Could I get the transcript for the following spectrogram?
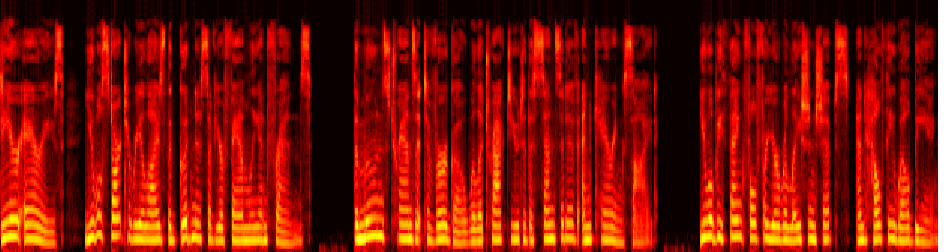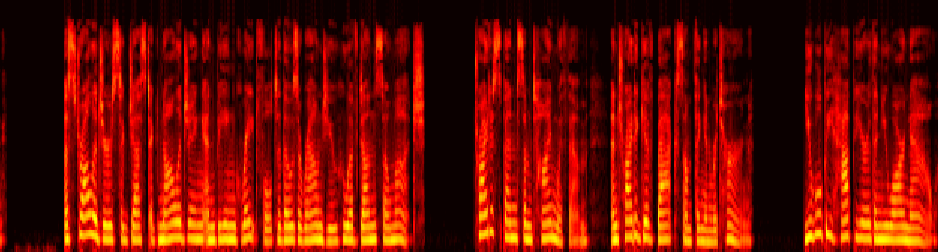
Dear Aries, you will start to realize the goodness of your family and friends. The moon's transit to Virgo will attract you to the sensitive and caring side. You will be thankful for your relationships and healthy well being. Astrologers suggest acknowledging and being grateful to those around you who have done so much. Try to spend some time with them and try to give back something in return. You will be happier than you are now.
